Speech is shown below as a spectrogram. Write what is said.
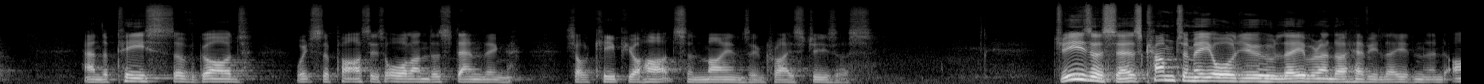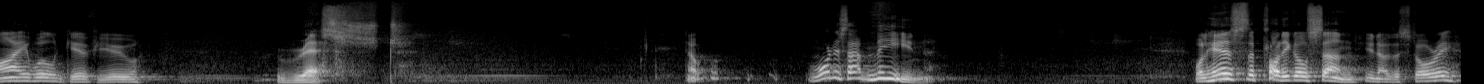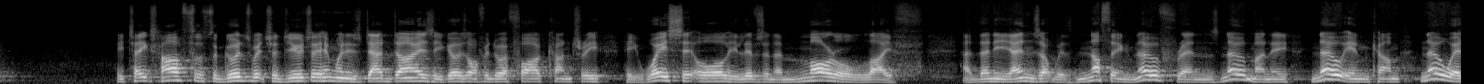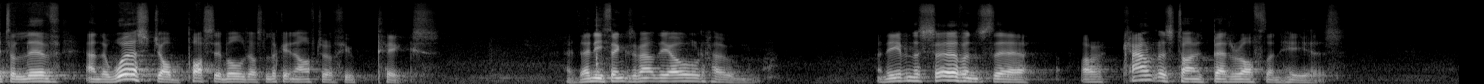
And the peace of God, which surpasses all understanding, shall keep your hearts and minds in Christ Jesus. Jesus says, Come to me, all you who labor and are heavy laden, and I will give you rest. Now, what does that mean? Well, here's the prodigal son. You know the story. He takes half of the goods which are due to him when his dad dies. He goes off into a far country. He wastes it all. He lives an immoral life. And then he ends up with nothing no friends, no money, no income, nowhere to live, and the worst job possible just looking after a few pigs. And then he thinks about the old home. And even the servants there are countless times better off than he is.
